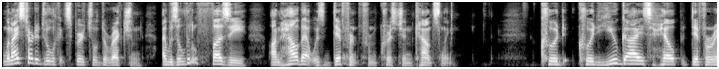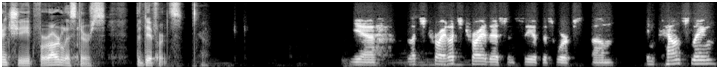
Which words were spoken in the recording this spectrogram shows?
when I started to look at spiritual direction, I was a little fuzzy on how that was different from Christian counseling. Could could you guys help differentiate for our listeners the difference? Yeah, let's try. Let's try this and see if this works. Um, in counseling,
